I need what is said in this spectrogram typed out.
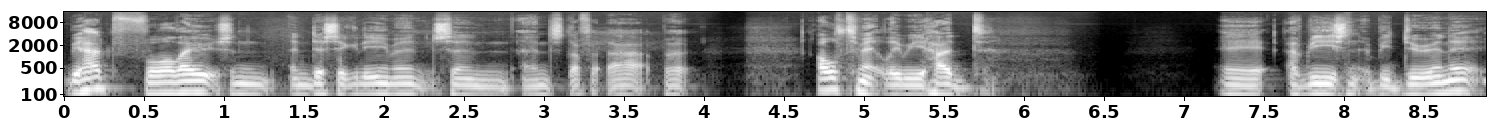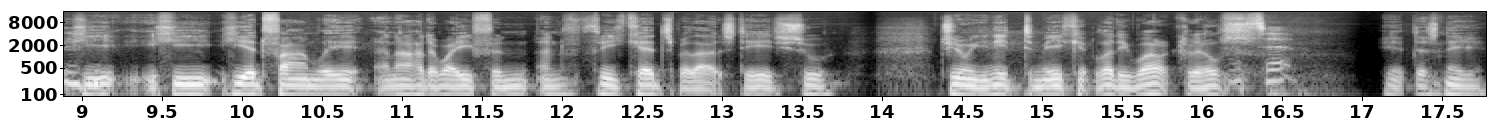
we had fallouts and, and disagreements and, and stuff like that. But ultimately, we had uh, a reason to be doing it. He he he had family, and I had a wife and, and three kids by that stage. So, do you know you need to make it bloody work, or else That's it. it doesn't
